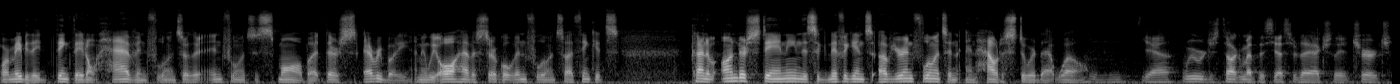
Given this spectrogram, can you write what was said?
or maybe they think they don't have influence or their influence is small. But there's everybody. I mean, we all have a circle of influence. So I think it's kind of understanding the significance of your influence and, and how to steward that well. Mm-hmm. Yeah, we were just talking about this yesterday actually at church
